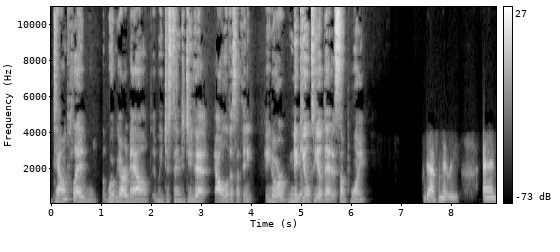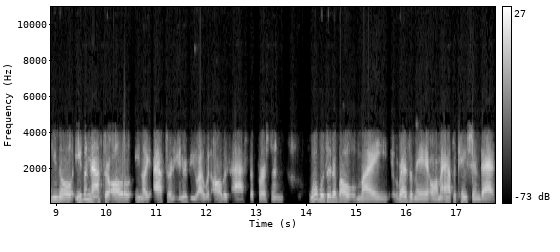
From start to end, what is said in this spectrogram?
downplay where we are now. We just tend to do that. All of us, I think, you know, are guilty of that at some point. Definitely. And, you know, even after all, you know, after an interview, I would always ask the person, what was it about my resume or my application that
